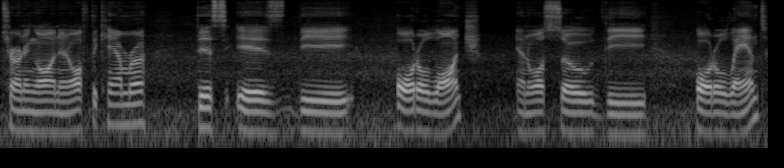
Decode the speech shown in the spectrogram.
turning on and off the camera. This is the auto launch and also the auto land.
